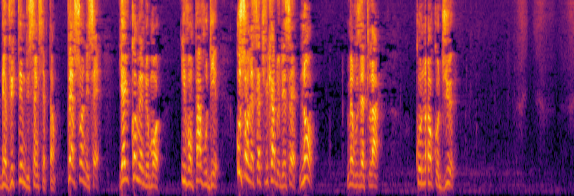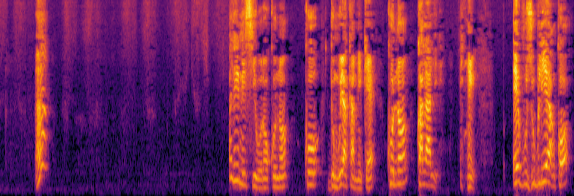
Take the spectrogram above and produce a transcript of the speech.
des victimes du 5 septembre? Personne ne sait. Il y a eu combien de morts? Ils ne vont pas vous dire. Où sont les certificats de décès? Non. Mais vous êtes là. Connant que Dieu. Hein? Allez ici au kono ko dumbuya kamike kalali. Et vous oubliez encore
